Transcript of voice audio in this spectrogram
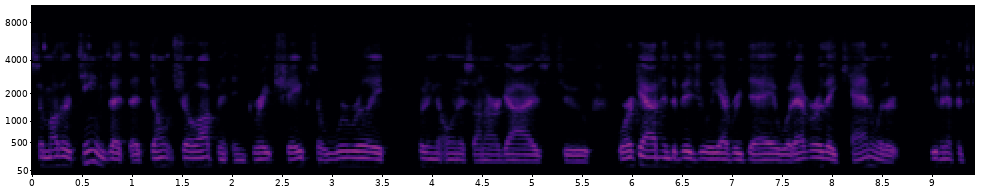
some other teams that that don't show up in, in great shape. So we're really putting the onus on our guys to work out individually every day, whatever they can, whether even if it's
